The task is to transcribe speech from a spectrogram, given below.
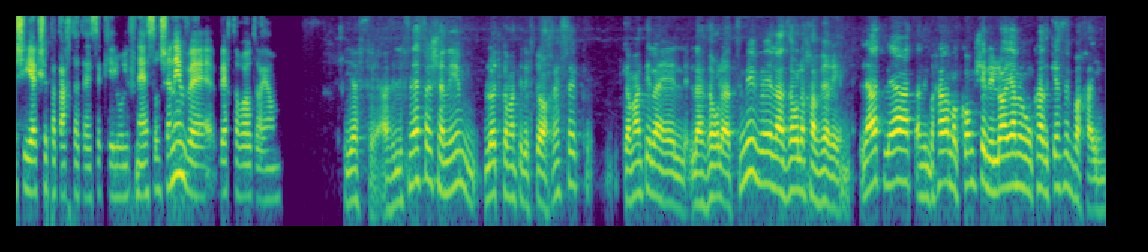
שיהיה כשפתחת את העסק, כאילו, לפני עשר שנים, ו- ואיך אתה רואה אותו היום? יפה. אז לפני עשר שנים לא התכוונתי לפתוח עסק, התכוונתי לעזור לעצמי ולעזור לחברים. לאט-לאט, אני בכלל, המקום שלי לא היה ממוקד כסף בחיים.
